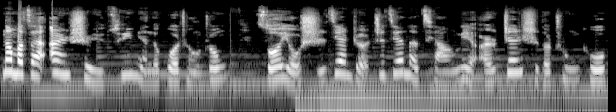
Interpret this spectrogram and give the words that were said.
那么，在暗示与催眠的过程中，所有实践者之间的强烈而真实的冲突，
